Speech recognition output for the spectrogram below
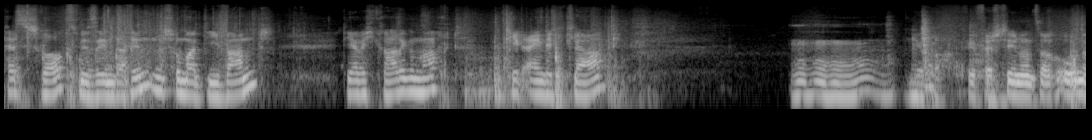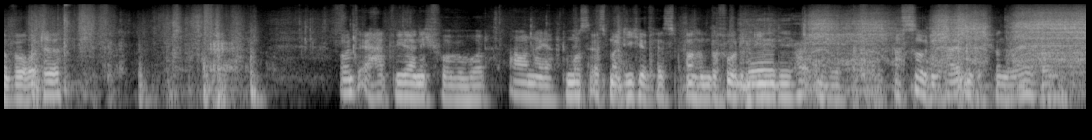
festschraubst. Wir sehen da hinten schon mal die Wand. Die habe ich gerade gemacht. Geht eigentlich klar. Ja, wir verstehen uns auch ohne Worte. Und er hat wieder nicht vorgebohrt. Aber naja, du musst erstmal die hier festmachen, bevor du die. Nee, die halten sich. Ach so, die halten sich von selber.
